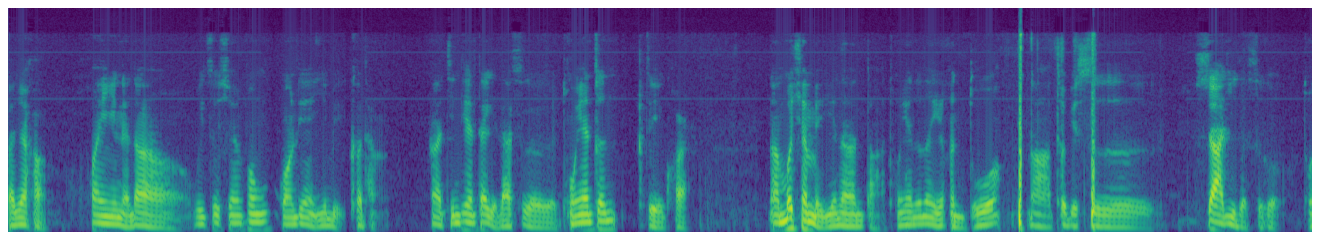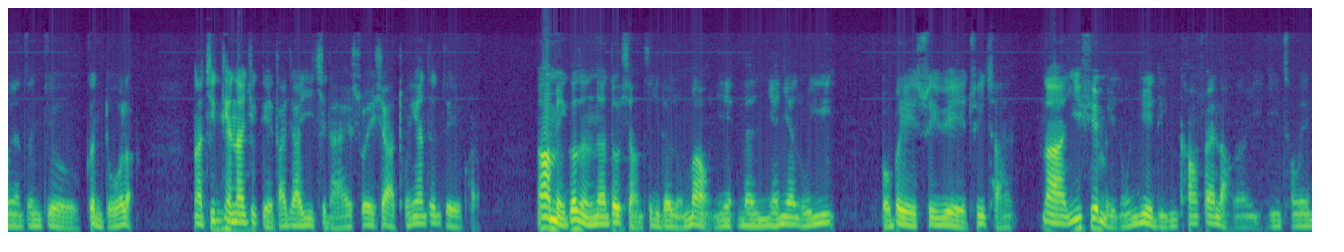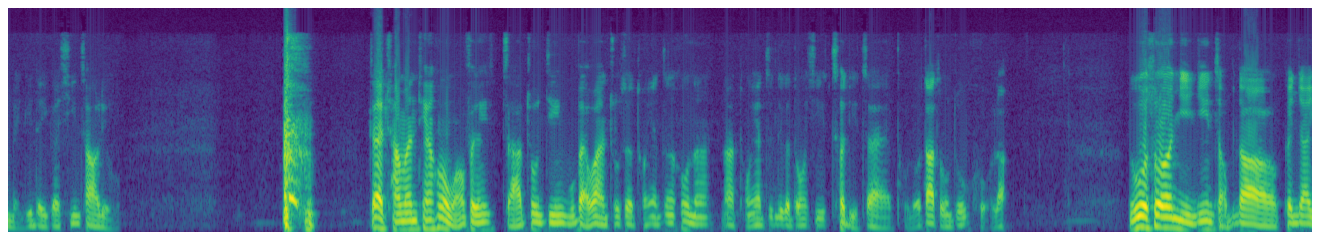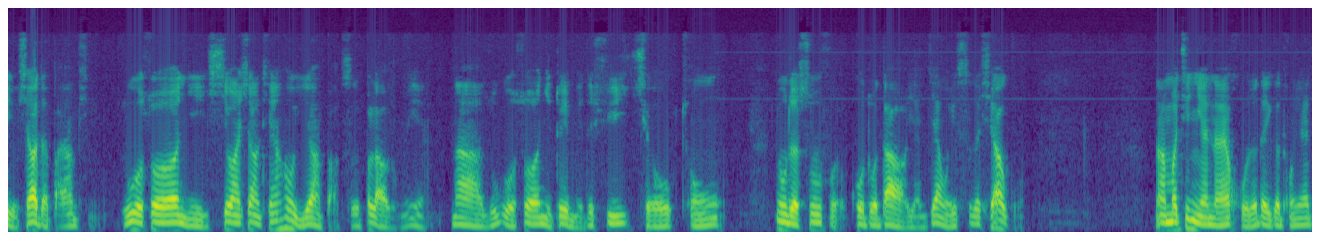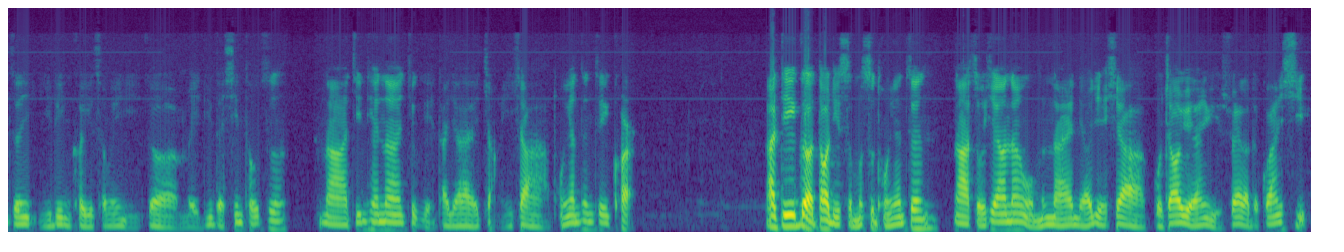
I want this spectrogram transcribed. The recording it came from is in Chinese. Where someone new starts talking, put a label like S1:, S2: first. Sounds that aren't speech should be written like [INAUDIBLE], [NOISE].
S1: 大家好，欢迎来到微知先锋光电医美课堂。啊，今天带给大家是童颜针这一块。那目前美业呢打童颜针的也很多，那特别是夏季的时候，童颜针就更多了。那今天呢就给大家一起来说一下童颜针这一块。那每个人呢都想自己的容貌年能年年如一，不被岁月摧残。那医学美容逆龄抗衰老呢，已经成为美丽的一个新潮流。在传闻天后王菲砸重金五百万注射童颜针后呢，那童颜针这个东西彻底在普罗大众中火了。如果说你已经找不到更加有效的保养品，如果说你希望像天后一样保持不老容颜，那如果说你对美的需求从用着舒服过渡到眼见为实的效果，那么近年来火热的一个童颜针一定可以成为你一个美丽的新投资。那今天呢，就给大家来讲一下童颜针这一块儿。那第一个，到底什么是童颜针？那首先呢，我们来了解一下骨胶原与衰老的关系。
